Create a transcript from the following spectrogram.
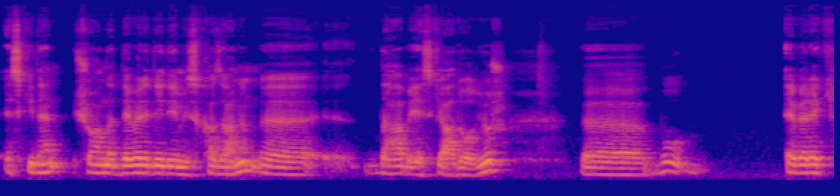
eskiden şu anda Develi dediğimiz kazanın e, daha bir eski adı oluyor. E, bu Everek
